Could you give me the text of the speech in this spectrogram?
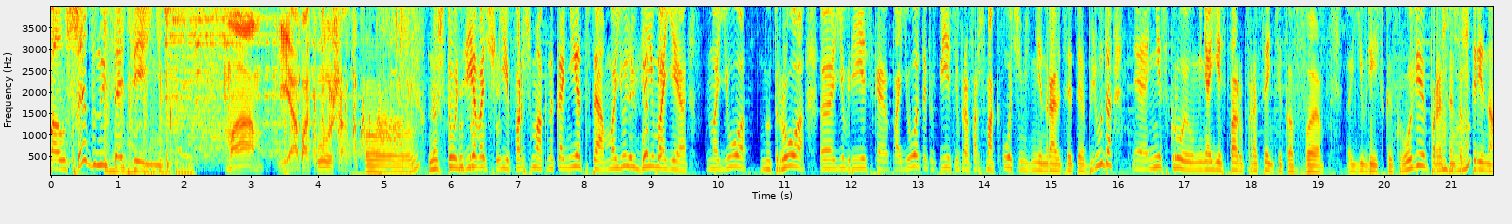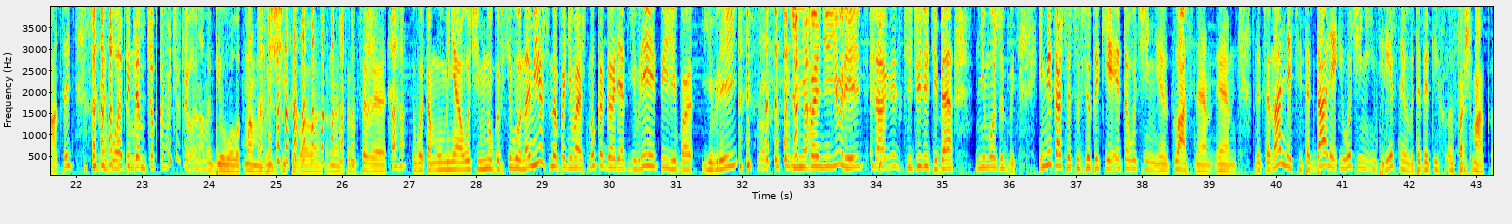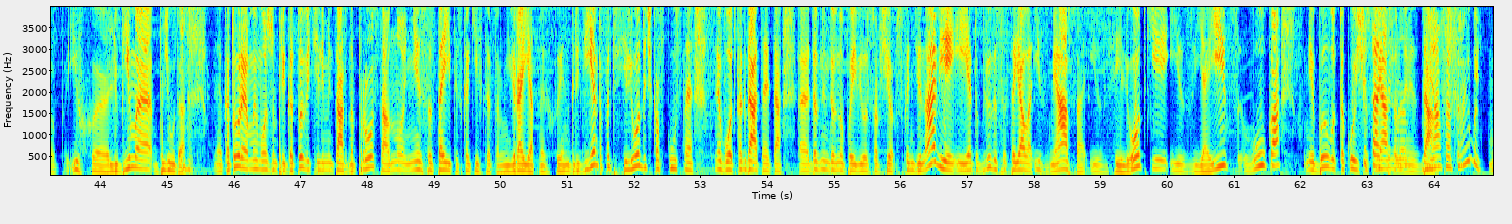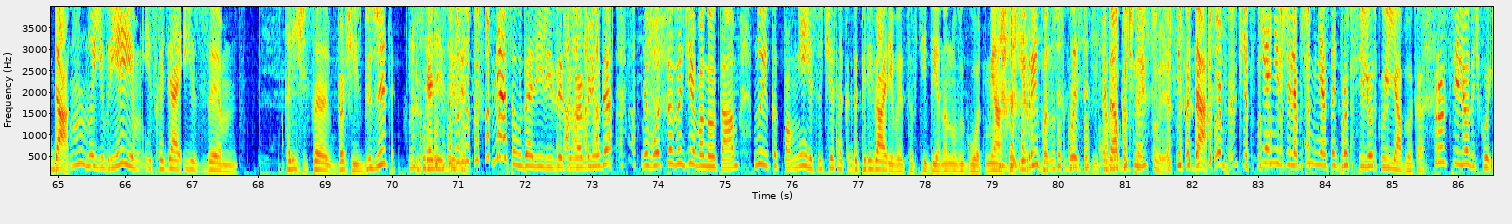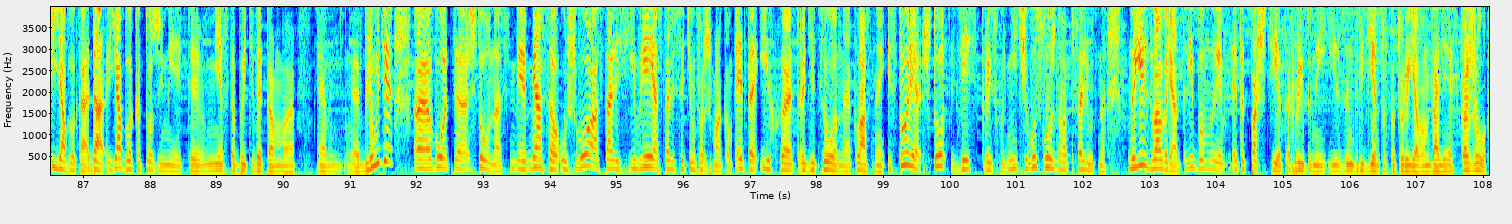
Волшебный сотейник. Мам, я покушал. Ну что, девочки, форшмак, наконец-то, мое любимое, мое нутро э, еврейское поет эту песню про форшмак. Очень мне нравится это блюдо. Э, не скрою, у меня есть пару процентиков э, еврейской крови, процентов 13. Вот. Ты прям четко вычислила? Мама биолог, мама высчитывала. У нас там целая... Вот там у меня очень много всего намешано, понимаешь? Ну, как говорят, еврей, ты либо еврей, либо не еврей. Так, чуть-чуть у тебя не может быть. И мне кажется, что все-таки это очень э, классная э, национальность и так далее. И очень интересный вот этот их э, форшмак, их э, любимое блюдо, э, которое мы можем приготовить элементарно просто. Оно не состоит из каких-то там невероятных ингредиентов. Это селедочка вкусная. Вот, когда-то это э, давным-давно появилось вообще в Скандинавии, и это блюдо состояло из мяса, из селедки, из яиц, лука. И был вот такой еще с мясом. Да. Мясо с рыбой? Да, но евреи, исходя из количества, вообще из бюджета, исходя из бюджета, мясо удалили из этого блюда. Вот, то зачем оно там? Ну и, как по мне, если честно, когда переваривается в тебе на Новый год мясо и рыба, ну согласитесь. Это обычная история. Да. И они решили, а почему не оставить просто селедку и яблоко? Просто селедочку и яблоко. Да, яблоко тоже имеет э, место быть в этом э, эм, э, блюде. Вот, что у нас? Мясо ушло, остались евреи, остались с этим форшмаком. Это их традиционная классная история. Что здесь происходит? Ничего сложного абсолютно. Но есть два варианта. Либо мы этот паштет рыбный из ингредиентов, которые я вам далее скажу,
